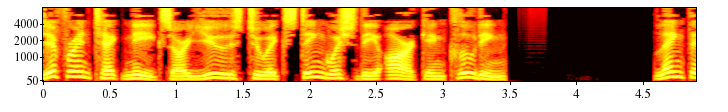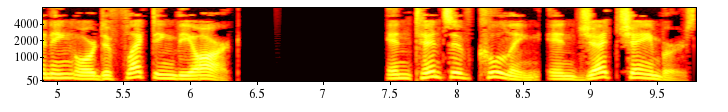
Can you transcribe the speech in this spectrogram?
Different techniques are used to extinguish the arc including lengthening or deflecting the arc intensive cooling in jet chambers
